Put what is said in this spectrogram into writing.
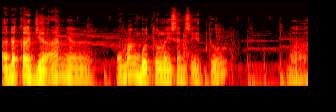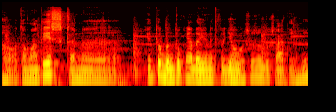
ada kerjaan yang memang butuh license itu. Nah otomatis karena itu bentuknya ada unit kerja khusus untuk saat ini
